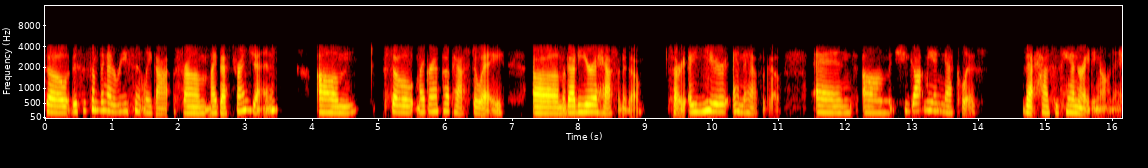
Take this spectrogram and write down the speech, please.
So this is something I recently got from my best friend Jen. Um, so my grandpa passed away um, about a year and a half ago. Sorry, a year and a half ago, and um, she got me a necklace that has his handwriting on it.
